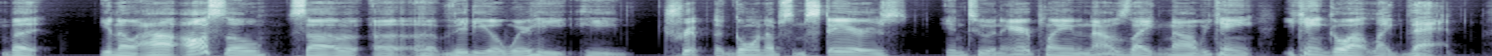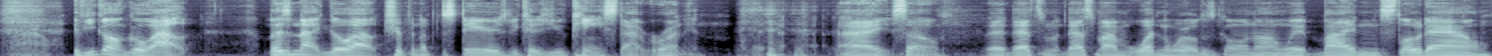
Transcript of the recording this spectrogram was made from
But you know, I also saw a, a video where he he tripped going up some stairs into an airplane, and I was like, no, we can't. You can't go out like that. Wow. If you're gonna go out, let's not go out tripping up the stairs because you can't stop running. All right, so that's that's my what in the world is going on with Biden? Slow down.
